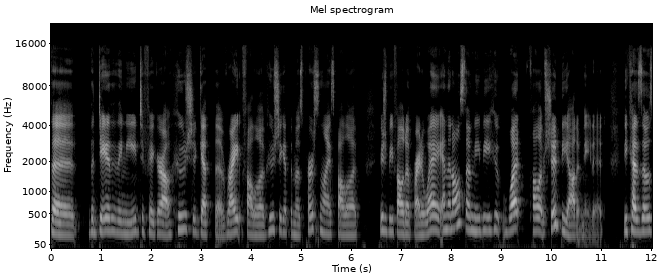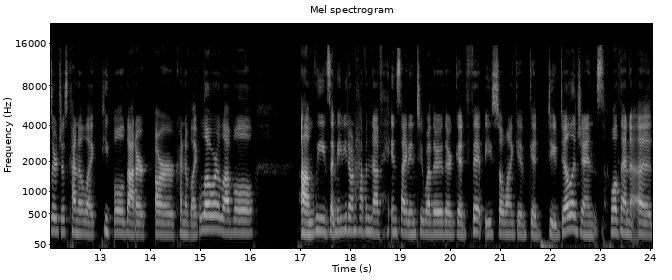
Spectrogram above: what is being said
the the data that they need to figure out who should get the right follow up, who should get the most personalized follow up, who should be followed up right away, and then also maybe who what follow up should be automated. Because those are just kind of like people that are are kind of like lower level um, leads that maybe you don't have enough insight into whether they're good fit, but you still want to give good due diligence. Well, then a,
